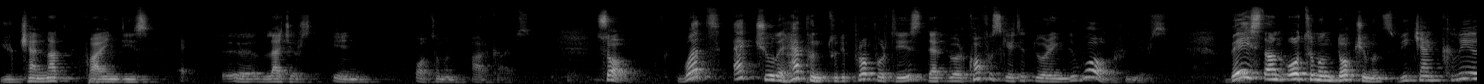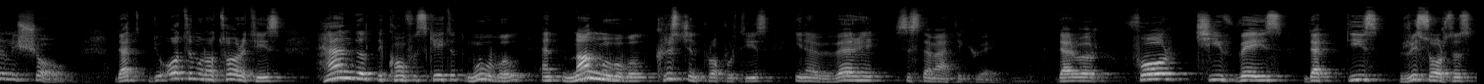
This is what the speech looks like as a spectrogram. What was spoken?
You cannot find these uh, ledgers in Ottoman archives. So, what actually happened to the properties that were confiscated during the war years? Based on Ottoman documents, we can clearly show that the Ottoman authorities handled the confiscated movable and non-movable Christian properties in a very systematic way. There were four chief ways that these resources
